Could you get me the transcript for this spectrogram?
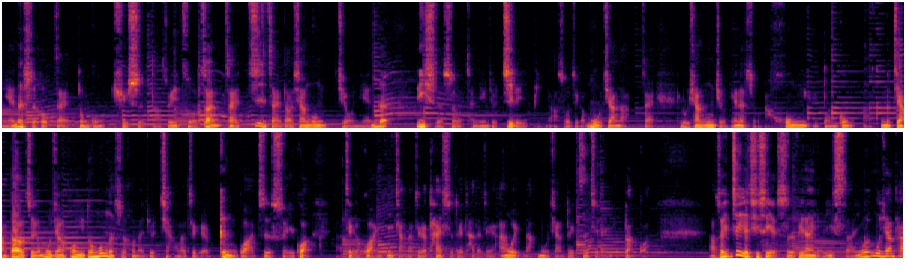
年的时候在东宫去世啊。所以《左传》在记载到襄公九年的历史的时候，曾经就记了一笔啊，说这个木姜啊，在鲁襄公九年的时候薨于东宫啊。那么讲到这个木姜薨于东宫的时候呢，就讲了这个艮卦之随卦啊，这个卦已经讲了这个太史对他的这个安慰，那木姜对自己的一个断卦。啊，所以这个其实也是非常有意思啊，因为木姜他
